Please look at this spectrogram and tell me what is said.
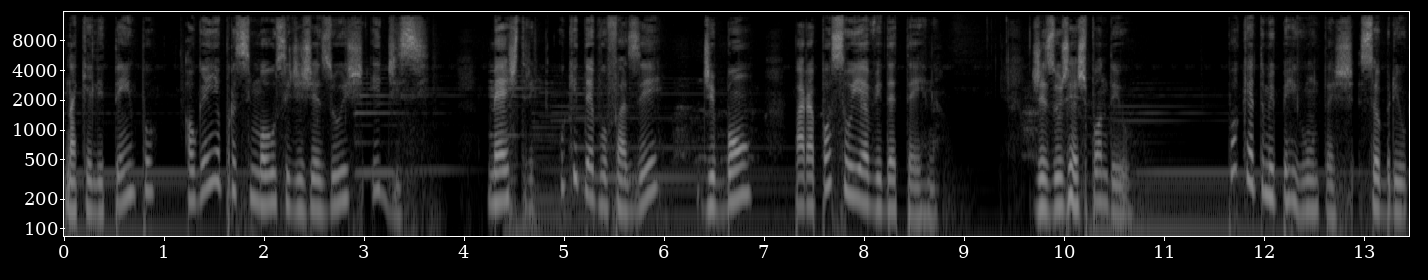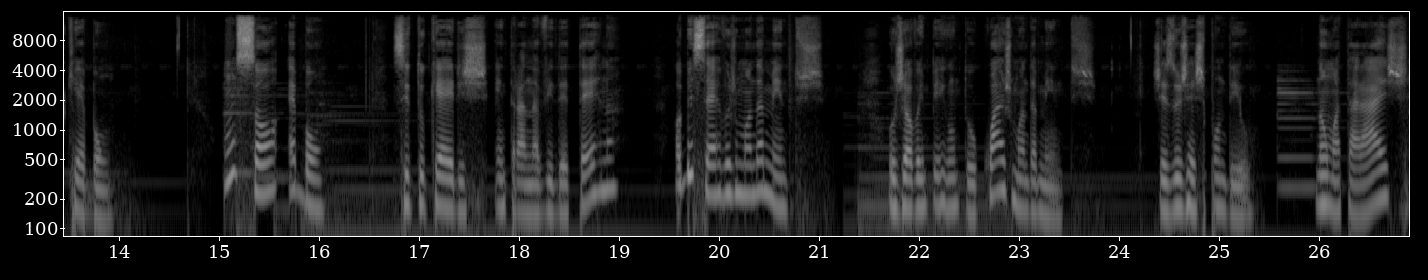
Naquele tempo, alguém aproximou-se de Jesus e disse: Mestre, o que devo fazer de bom para possuir a vida eterna? Jesus respondeu: Por que tu me perguntas sobre o que é bom? Um só é bom. Se tu queres entrar na vida eterna, observa os mandamentos. O jovem perguntou: Quais mandamentos? Jesus respondeu: Não matarás,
